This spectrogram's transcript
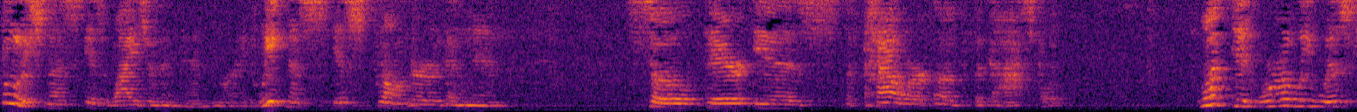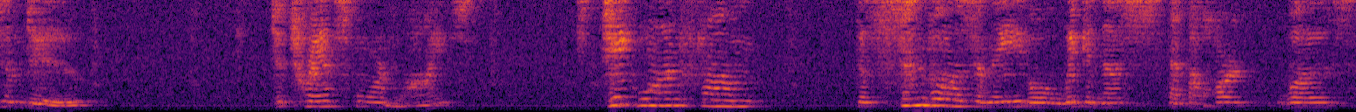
foolishness is wiser than men. My weakness is stronger than men. So there is the power of the gospel. What did worldly wisdom do to transform lives? Take one from the sinfulness and the evil wickedness that the heart was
